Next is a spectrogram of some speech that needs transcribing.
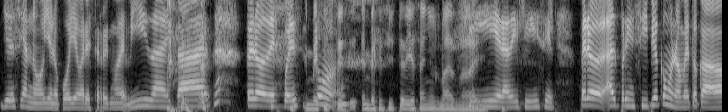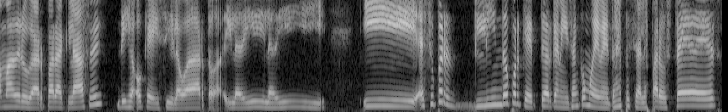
yo decía, no, yo no puedo llevar este ritmo de vida y tal, pero después... Envejeciste, 10 años más, ¿no? Sí, era difícil, pero al principio como no me tocaba madrugar para clase, dije, ok, sí, la voy a dar toda, y la di, y la di, y es súper lindo porque te organizan como eventos especiales para ustedes,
